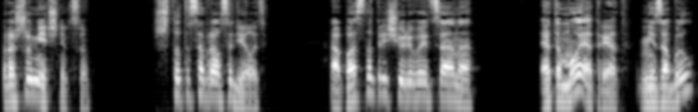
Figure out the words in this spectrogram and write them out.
Прошу мечницу». «Что ты собрался делать?» Опасно прищуривается она. «Это мой отряд. Не забыл?»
